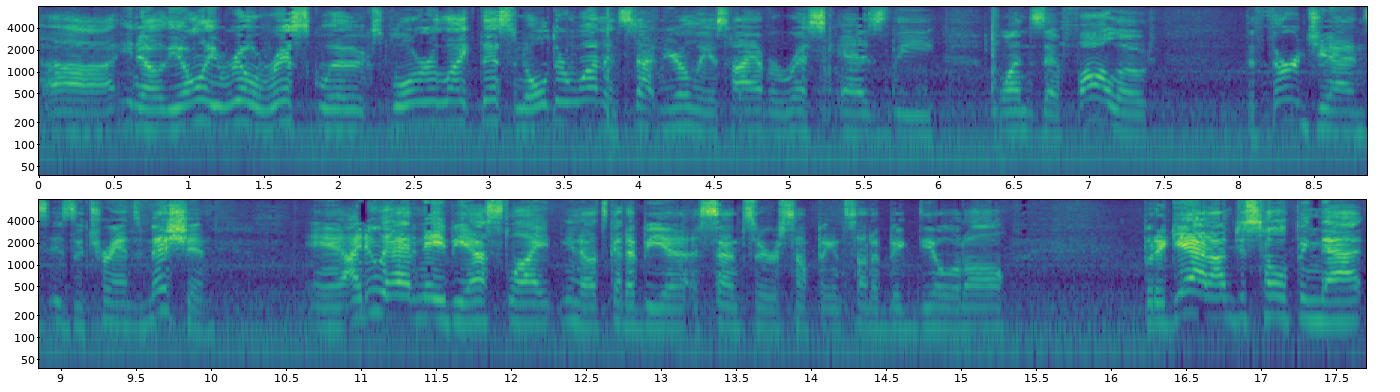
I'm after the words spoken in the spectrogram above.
Uh, you know, the only real risk with an Explorer like this, an older one, it's not nearly as high of a risk as the ones that followed, the third gens, is the transmission. And I do have an ABS light, you know, it's got to be a, a sensor or something. It's not a big deal at all. But again, I'm just hoping that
